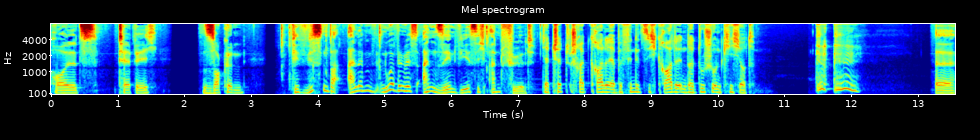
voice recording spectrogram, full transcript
Holz, Teppich, Socken. Wir wissen bei allem, nur wenn wir es ansehen, wie es sich anfühlt. Der Chat schreibt gerade, er befindet sich gerade in der Dusche und kichert. Äh,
